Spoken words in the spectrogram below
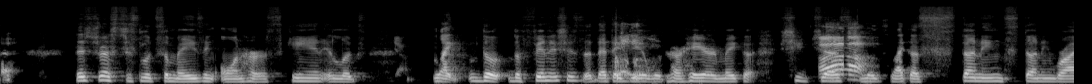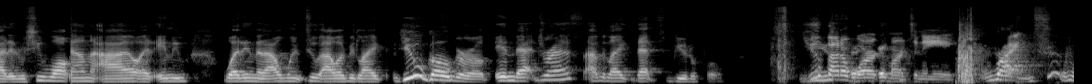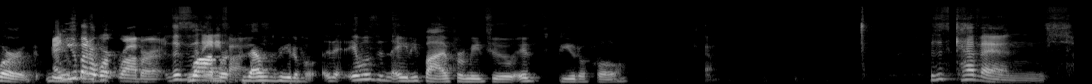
this dress just looks amazing on her skin. It looks Yeah. like the the finishes that, that they did with her hair and makeup. She just Ah. looks like a stunning, stunning bride. And if she walked down the aisle at any wedding that I went to, I would be like, "You go, girl!" In that dress, I'd be like, "That's beautiful." You You- better work, Martinique, Right, work, and you better work, Robert. This is Robert. That was beautiful. It, it was an eighty-five for me too. It's beautiful. This is Kevin's.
